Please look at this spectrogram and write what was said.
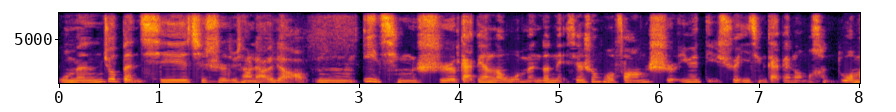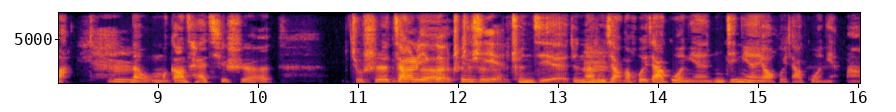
我们就本期其实就想聊一聊，嗯，疫情是改变了我们的哪些生活方式？因为的确疫情改变了我们很多嘛。嗯，那我们刚才其实就是讲聊了一的个春节就是春节，就那就嗯讲到回家过年。你今年要回家过年吗？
